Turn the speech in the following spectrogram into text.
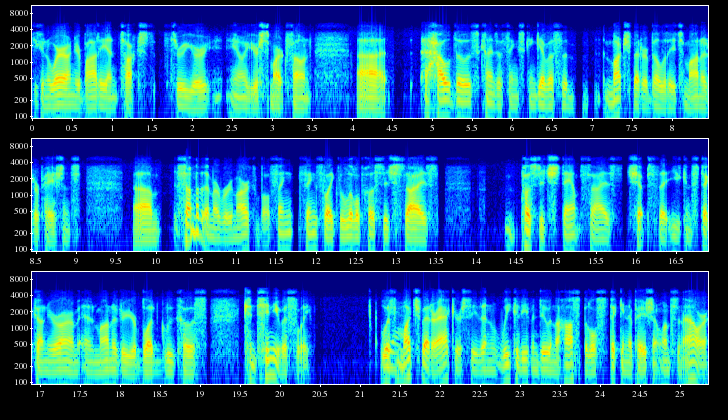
you can wear on your body and talk through your you know your smartphone. Uh, how those kinds of things can give us a much better ability to monitor patients. Um, some of them are remarkable. Thing, things like the little postage size postage stamp sized chips that you can stick on your arm and monitor your blood glucose continuously with yeah. much better accuracy than we could even do in the hospital sticking a patient once an hour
